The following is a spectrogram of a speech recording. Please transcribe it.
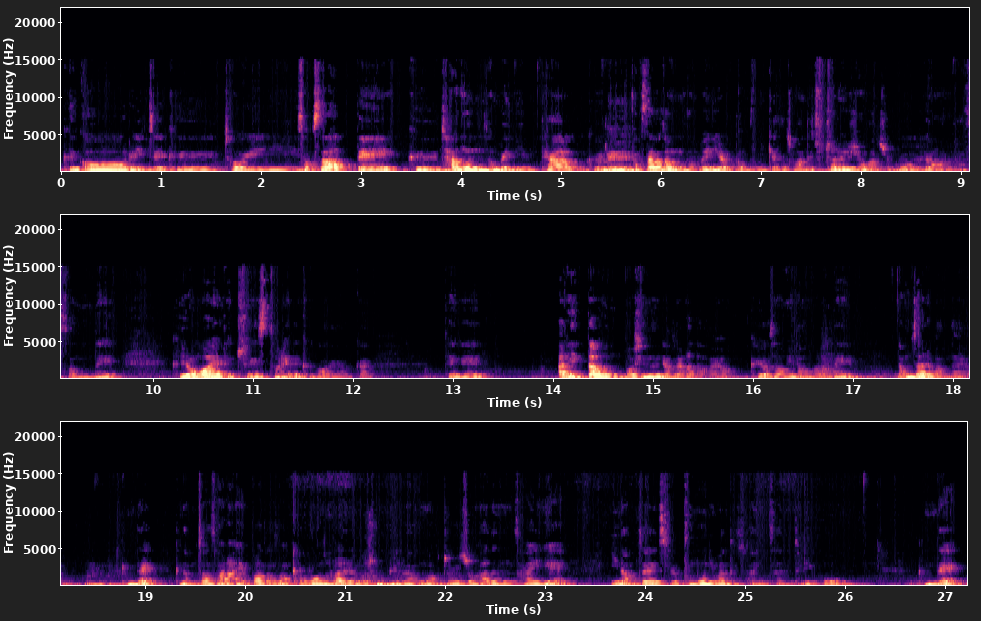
그거를 이제 그 저희 석사 때 그 장훈 선배님 대학 그 네. 박사과정 선배님이었던 분께서 저한테 추천해 주셔가지고 그 영화를 봤었는데 그 영화의 대충의 스토리는 그거예요. 그러니까 되게 아리따운 멋있는 여자가 나와요. 그 여성이 나오는데 남자를 만나요. 음. 근데 그 남자 사랑에 빠져서 결혼을 하려고 준비를 하고 막 어쩌고저쩌고 하는 사이에 이 남자의 집에 부모님한테도 다 인사를 드리고 근데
